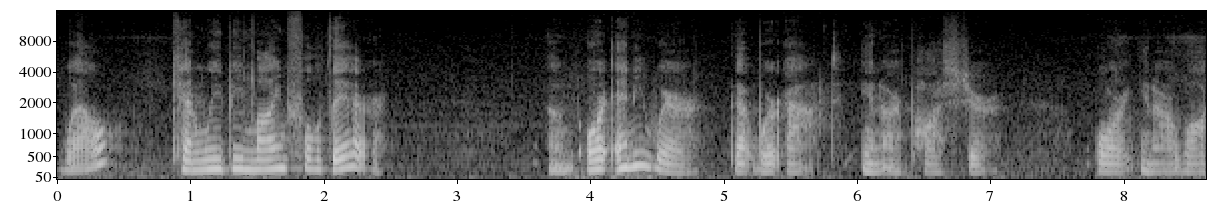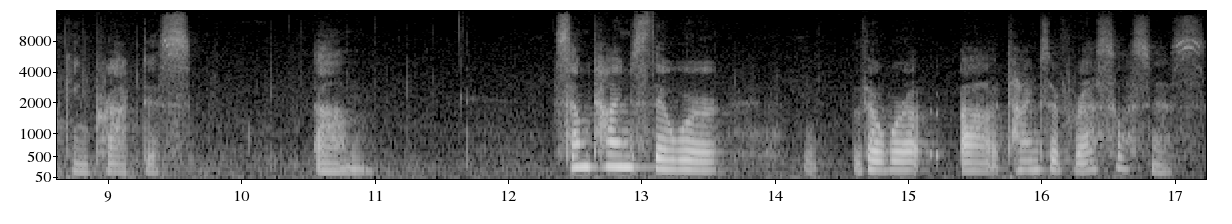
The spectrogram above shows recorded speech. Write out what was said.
Well, can we be mindful there? Um, or anywhere that we're at in our posture or in our walking practice. Um, sometimes there were there were uh, times of restlessness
